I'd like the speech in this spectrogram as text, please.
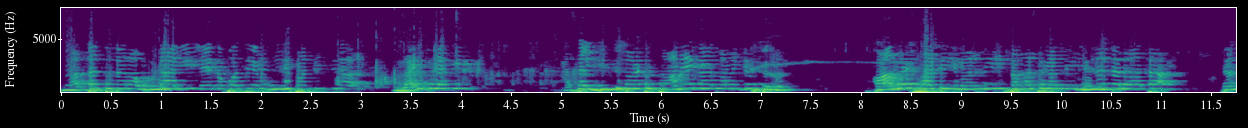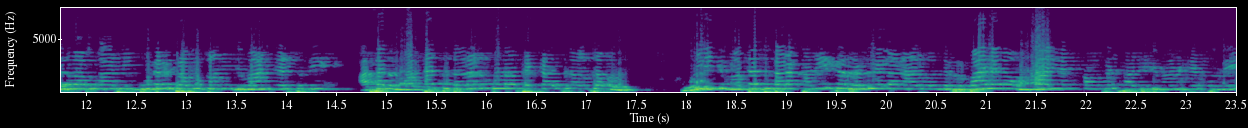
మద్దతు ధర ఉండాలి లేకపోతే ఉల్లి పండించిన రైతులకి అసలు గిట్టుబాటు కానే కాదు అని చెప్తున్నారు. కాంగ్రెస్ పార్టీ ఇవన్నీ సమస్యలన్నీ విన్న తర్వాత చంద్రబాబు గారిని కూటమి ప్రభుత్వాన్ని డిమాండ్ చేస్తుంది. అసలు మద్దతు ధరను కూడా పెట్టాల్సిన అవసరం ఉంది. ఉల్లికి మద్దతు ధర కనీసం రెండు వేల నాలుగు వందల రూపాయలుగా ఉండాలి అని కాంగ్రెస్ పార్టీ డిమాండ్ చేస్తుంది.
